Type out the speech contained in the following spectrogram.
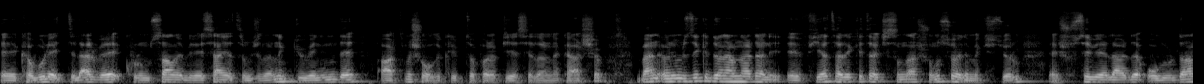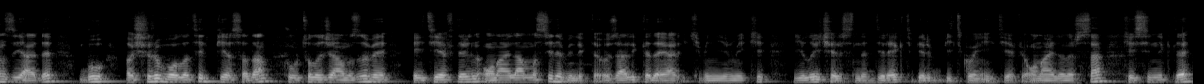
e, kabul ettiler ve kurumsal ve bireysel yatırımcılarının güvenini de artmış oldu kripto para piyasalarına karşı. Ben önümüzdeki dönemlerde hani e, fiyat hareketi açısından şunu söylemek istiyorum. E, şu seviyelerde olurdan ziyade bu aşırı volatil piyasadan kurtulacağımızı ve ETF'lerin onaylanmasıyla birlikte özellikle de eğer 2022 yılı içerisinde direkt bir Bitcoin ETF'i onaylanırsa kesinlikle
